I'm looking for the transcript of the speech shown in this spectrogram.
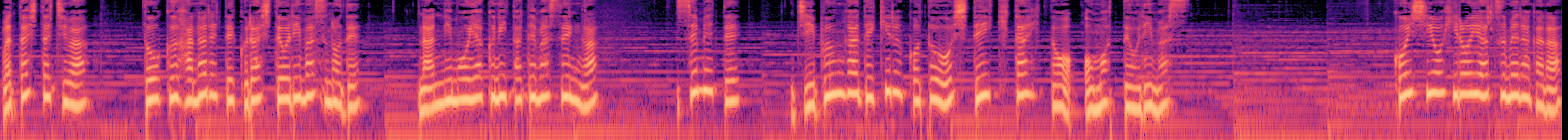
私たちは遠く離れて暮らしておりますので何にも役に立てませんがせめて自分ができることをしていきたいと思っております。小石を拾い集めながら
